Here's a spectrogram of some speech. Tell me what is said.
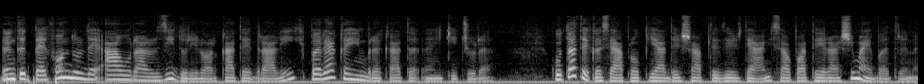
încât pe fondul de aur al zidurilor catedralei părea că îmbrăcată în chiciură. Cu toate că se apropia de 70 de ani sau poate era și mai bătrână.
